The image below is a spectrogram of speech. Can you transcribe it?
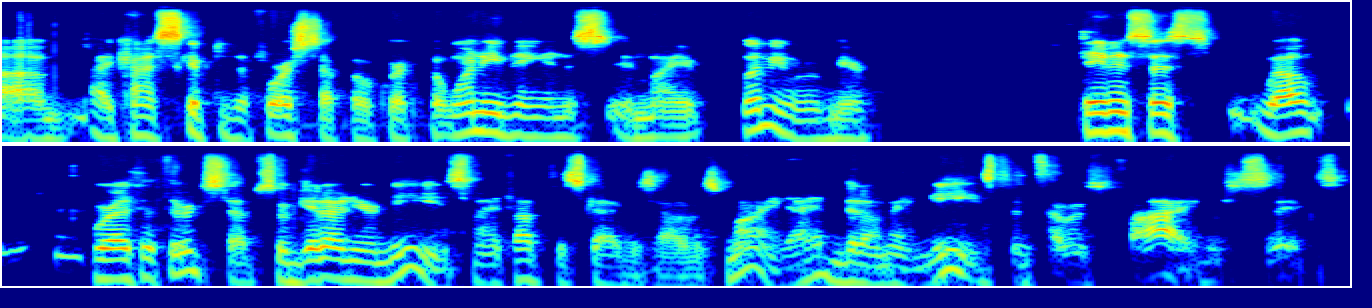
um, I kind of skipped to the fourth step real quick. But one evening in this in my living room here, David says, "Well, we're at the third step. So get on your knees. And I thought this guy was out of his mind. I hadn't been on my knees since I was five or six,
